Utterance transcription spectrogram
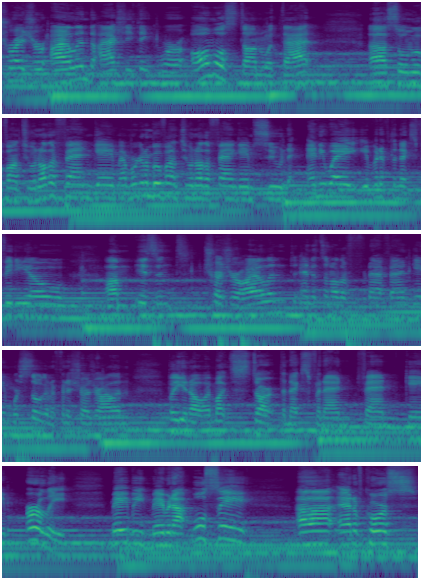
Treasure Island. I actually think we're almost done with that. Uh, so we'll move on to another fan game, and we're gonna move on to another fan game soon anyway, even if the next video um, isn't Treasure Island, and it's another FNAF fan game, we're still gonna finish Treasure Island, but you know, I might start the next FNAF fan game early. Maybe, maybe not, we'll see! Uh, and of course,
